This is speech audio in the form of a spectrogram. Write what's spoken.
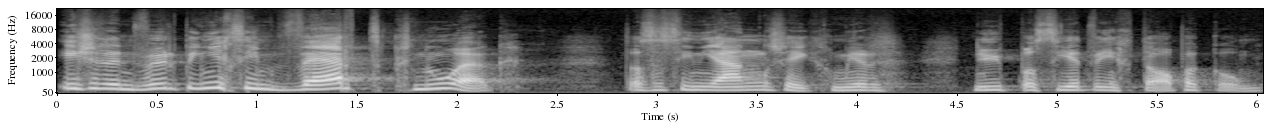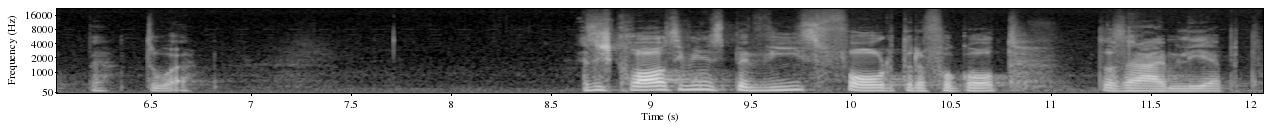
Ist er denn wirklich, bin ich ihm wert genug, dass er seine Engel schickt und mir nichts passiert, wenn ich da runterkomme? Es ist quasi wie ein Beweisfordern von Gott, dass er einem liebt.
